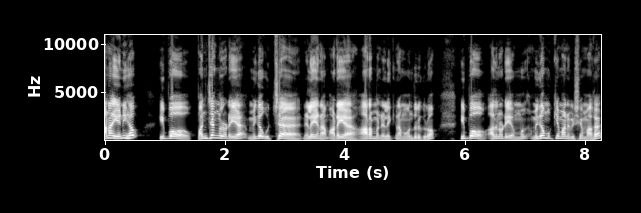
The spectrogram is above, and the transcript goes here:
ஆனால் எனிஹவ் இப்போது பஞ்சங்களுடைய மிக உச்ச நிலையை நாம் அடைய ஆரம்ப நிலைக்கு நம்ம வந்திருக்கிறோம். இப்போது அதனுடைய மு மிக முக்கியமான விஷயமாக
